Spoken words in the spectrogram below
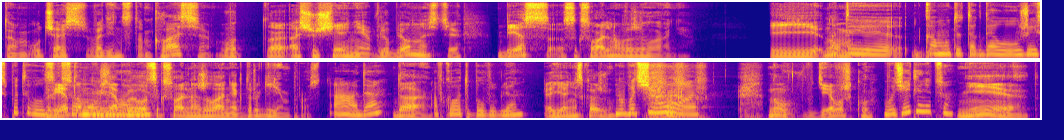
там, учась в 11 классе, вот э, ощущение влюбленности без сексуального желания. И, ну, а ты кому-то тогда уже испытывал при этом у меня желание? было сексуальное желание к другим просто. А, да? Да, А в кого ты был влюблен? я не скажу. Ну почему? Ну, в девушку. В учительницу? Нет.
